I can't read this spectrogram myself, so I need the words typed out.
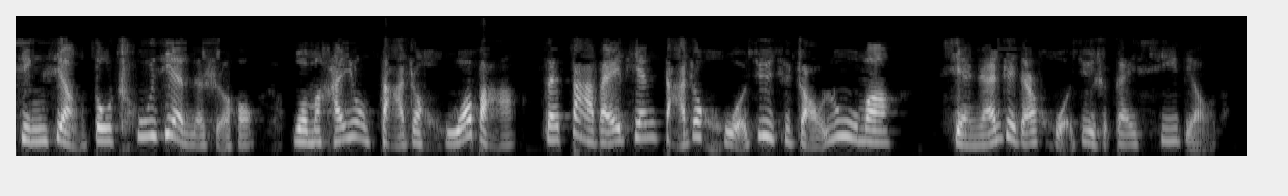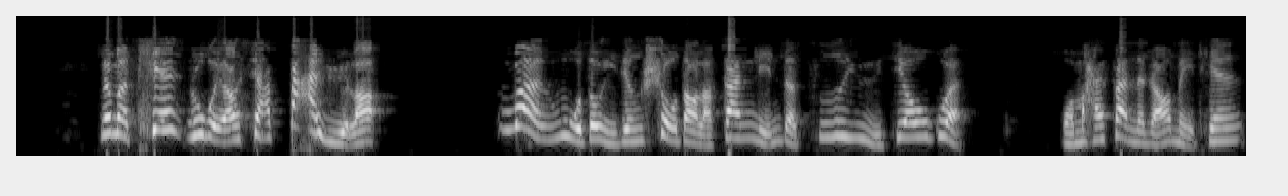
星象都出现的时候，我们还用打着火把在大白天打着火炬去找路吗？显然，这点火炬是该熄掉的。那么，天如果要下大雨了，万物都已经受到了甘霖的滋育浇灌，我们还犯得着每天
